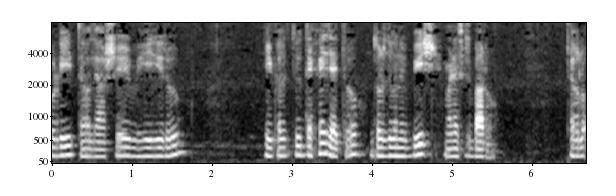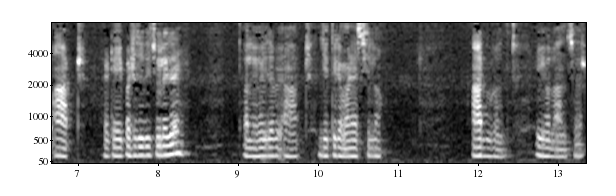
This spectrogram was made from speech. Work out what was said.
করি, তাহলে আসে ভি জিরো ইকুয়াল তো দেখাই যায় তো? দশ দুগুণে বিশ মাইনাসের বারো হলো আট। এটা এই পাশে যদি চলে যায়, তাহলে হয়ে যাবে আট, যে থেকে মাইনাস ছিল। আট ভোল্ট এই হলো আনসার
